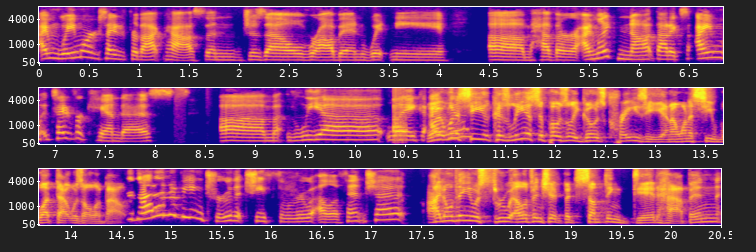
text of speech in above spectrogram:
I'm way more excited for that cast than Gizelle, Robin, Whitney, um, Heather. I'm like not that excited. I'm excited for Candace. Um, Leah, like Well, I, want feel to see because Leah supposedly goes crazy, and I want to see what that was all about. Did that end up being true that she threw elephant shit? I don't think it was through elephant shit, but something did happen,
